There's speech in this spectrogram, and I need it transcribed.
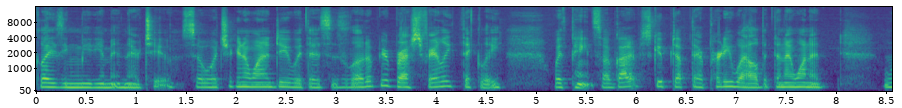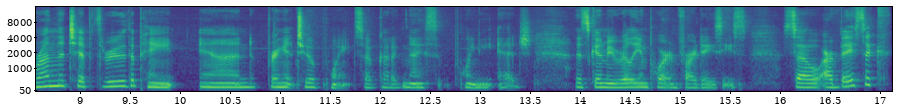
glazing medium in there too. So what you're going to want to do with this is load up your brush fairly thickly with paint. So I've got it scooped up there pretty well, but then I want to run the tip through the paint and bring it to a point. So I've got a nice pointy edge. That's going to be really important for our daisies. So our basic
